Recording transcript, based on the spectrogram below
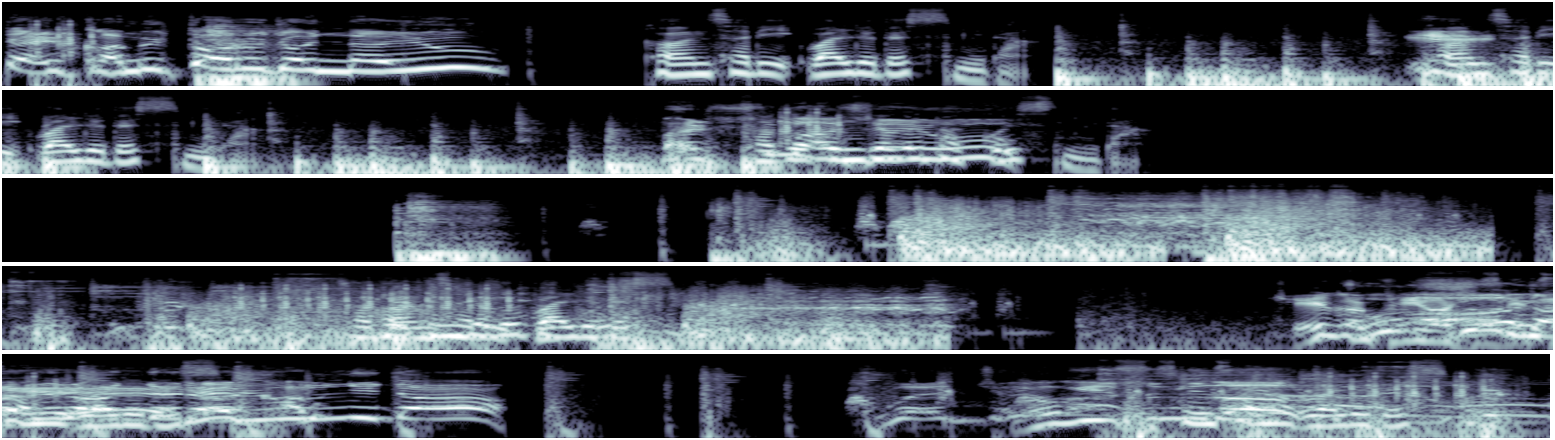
뗄감이 떨어졌나요? 건설이 완료됐습니다. 예. 건설이 완료됐습니다. 적의 공격을 받고 말씀하세요. 있습니다. 적의 공격이 완료됐습니다. 제가 생산이 필요하시다면 완료됐습니다. 갑니다. 여기 생산이 있습니다. 완료됐습니다.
